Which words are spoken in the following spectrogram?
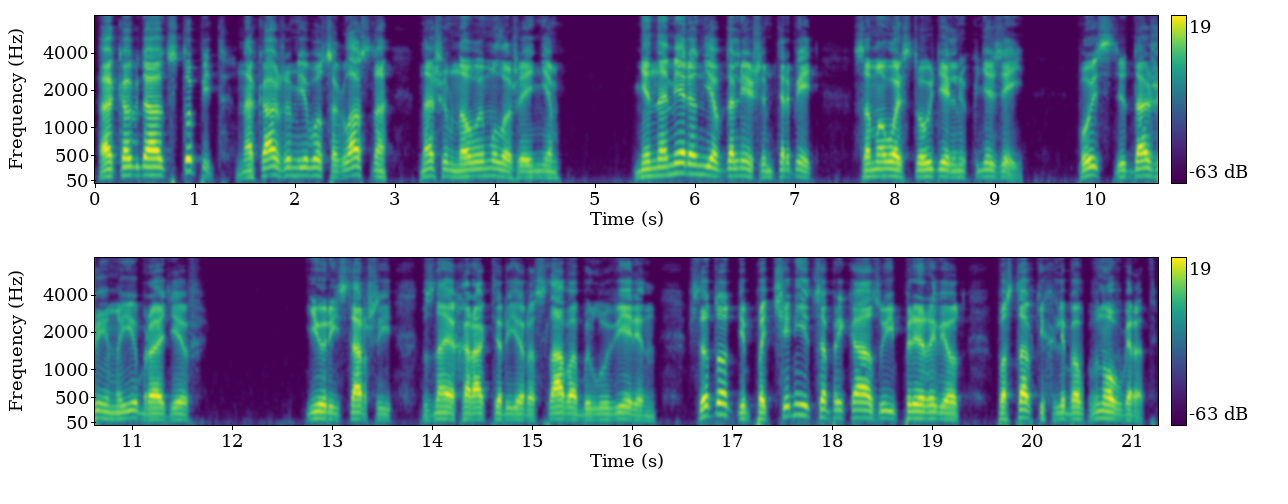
А когда отступит, накажем его согласно нашим новым уложениям. Не намерен я в дальнейшем терпеть самовольство удельных князей, пусть даже и моих братьев. Юрий-старший, зная характер Ярослава, был уверен, что тот не подчинится приказу и прервет поставки хлеба в Новгород.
